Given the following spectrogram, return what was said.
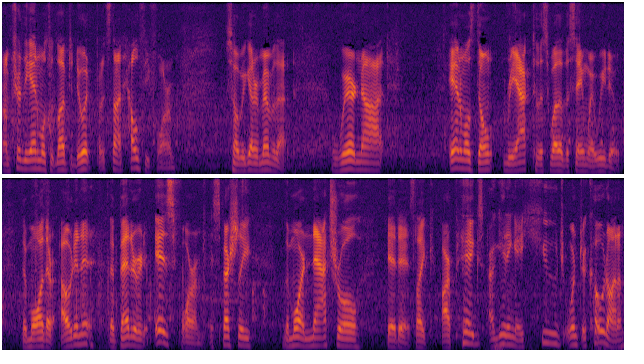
I'm sure the animals would love to do it, but it's not healthy for them. So we got to remember that. We're not animals don't react to this weather the same way we do. The more they're out in it, the better it is for them, especially the more natural it is. Like our pigs are getting a huge winter coat on them,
